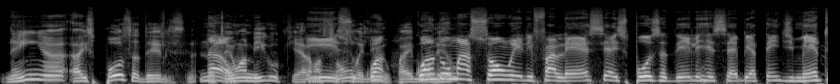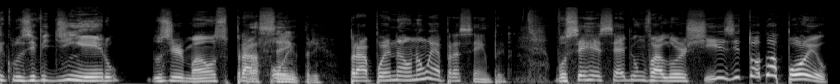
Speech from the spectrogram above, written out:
Nem a, a esposa deles, né? Não. Eu tenho um amigo que era Isso. maçom, ele, quando, o pai quando morreu. o maçom ele falece, a esposa dele recebe atendimento, inclusive dinheiro dos irmãos para sempre. Para apoio, não, não é para sempre. Você recebe um valor X e todo o apoio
